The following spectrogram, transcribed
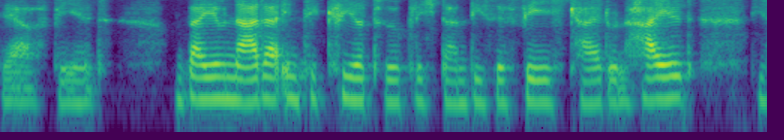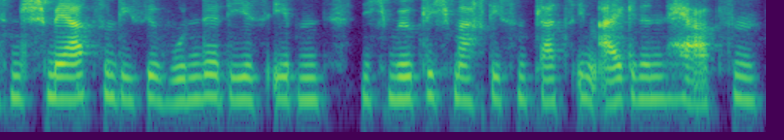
der fehlt. Bayonada integriert wirklich dann diese Fähigkeit und heilt diesen Schmerz und diese Wunde, die es eben nicht möglich macht, diesen Platz im eigenen Herzen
